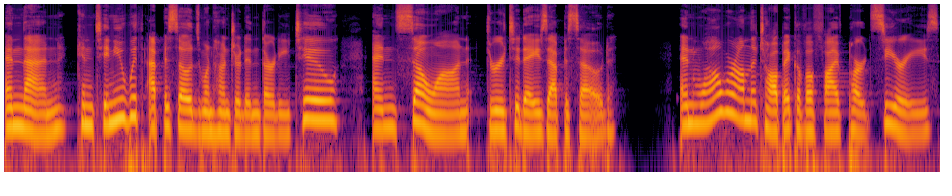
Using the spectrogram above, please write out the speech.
And then continue with episodes 132 and so on through today's episode. And while we're on the topic of a five part series,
